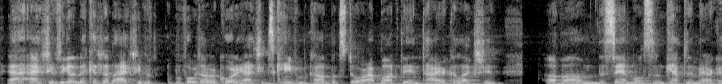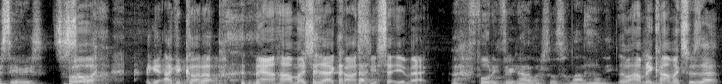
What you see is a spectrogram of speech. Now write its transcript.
Actually I actually was thinking of catching up. Actually, before we started recording, I actually just came from a comic book store. I bought the entire collection of um the Sam Wilson Captain America series. So Cool. I get I get caught up. Now, how much did that cost you? Set you back. Forty three dollars. That's a lot of money. So how many comics was that?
